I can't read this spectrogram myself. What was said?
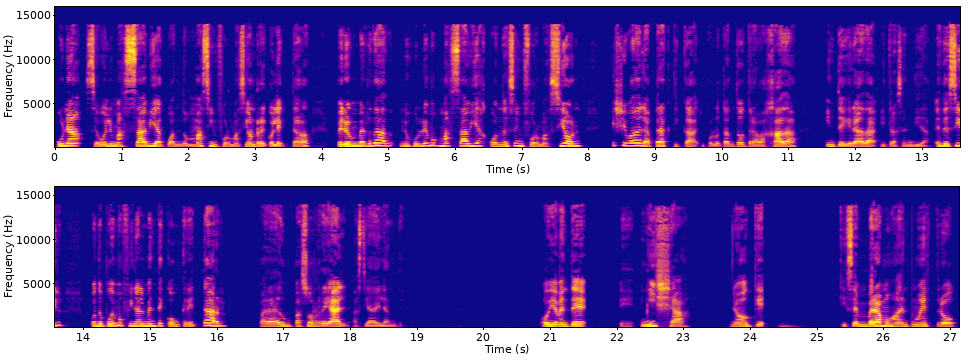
una se vuelve más sabia cuando más información recolecta, pero en verdad nos volvemos más sabias cuando esa información es llevada a la práctica y por lo tanto trabajada, integrada y trascendida. Es decir, cuando podemos finalmente concretar para dar un paso real hacia adelante. Obviamente, eh, milla, ¿no? Que, que sembramos adentro nuestro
